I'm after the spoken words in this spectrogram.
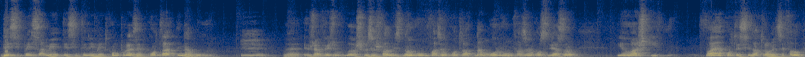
desse pensamento, desse entendimento, como por exemplo, contrato de namoro. Hum. Né? Eu já vejo as pessoas falando isso, não, vamos fazer um contrato de namoro, vamos fazer uma conciliação. E eu acho que vai acontecer naturalmente. Você falou,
